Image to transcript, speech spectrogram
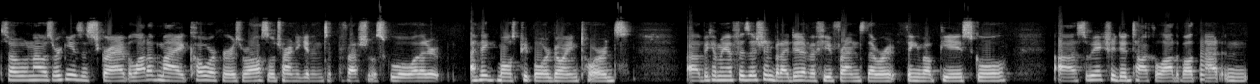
so when I was working as a scribe, a lot of my coworkers were also trying to get into professional school. Whether I think most people were going towards uh, becoming a physician, but I did have a few friends that were thinking about PA school. Uh, so we actually did talk a lot about that. And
